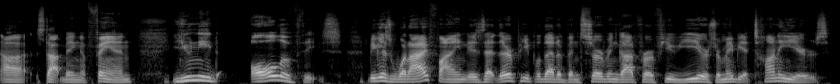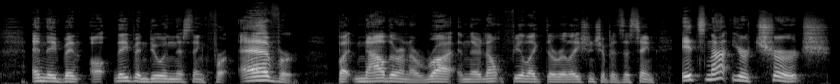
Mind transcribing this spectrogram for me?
uh, stop being a fan. You need all of these because what I find is that there are people that have been serving God for a few years or maybe a ton of years, and they've been uh, they've been doing this thing forever but now they're in a rut and they don't feel like their relationship is the same. It's not your church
